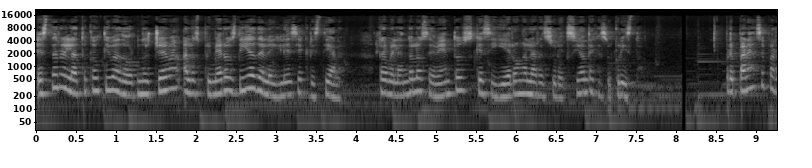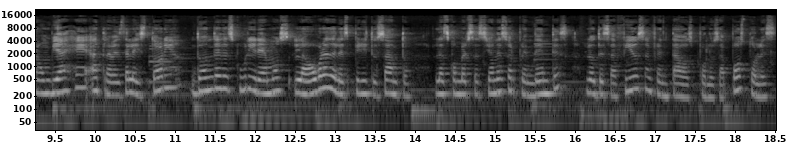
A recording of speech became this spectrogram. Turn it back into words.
Este relato cautivador nos lleva a los primeros días de la iglesia cristiana, revelando los eventos que siguieron a la resurrección de Jesucristo. Prepárense para un viaje a través de la historia donde descubriremos la obra del Espíritu Santo, las conversaciones sorprendentes, los desafíos enfrentados por los apóstoles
